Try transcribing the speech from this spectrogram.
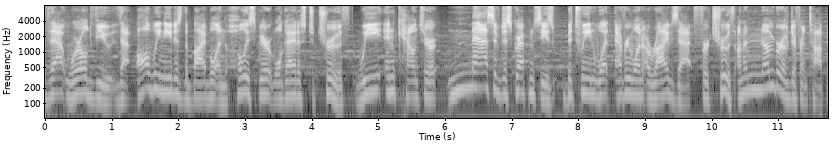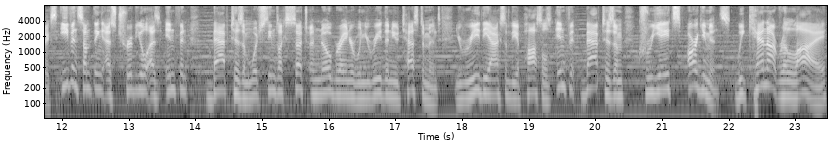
that worldview that all we need is the Bible and the Holy Spirit will guide us to truth, we encounter massive discrepancies between what everyone arrives at for truth on a number of different topics. Even something as trivial as infant baptism, which seems like such a no brainer when you read the New Testament, you read the Acts of the Apostles, infant baptism creates arguments. We cannot rely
